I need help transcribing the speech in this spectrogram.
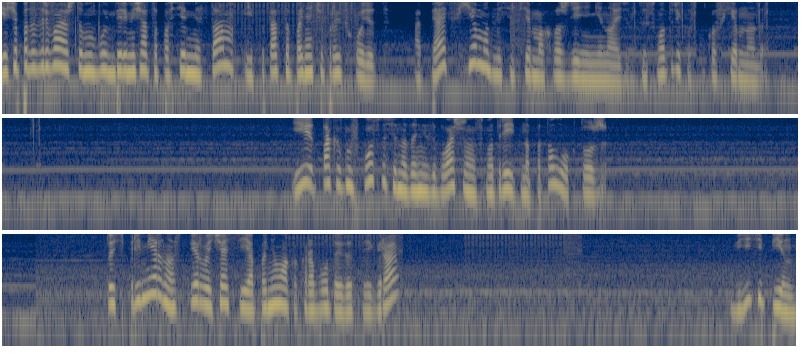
Я еще подозреваю, что мы будем перемещаться по всем местам и пытаться понять, что происходит. Опять схема для системы охлаждения не найдена. Ты смотри-ка, сколько схем надо. И так как мы в космосе, надо не забывать, что надо смотреть на потолок тоже. То есть примерно с первой части я поняла, как работает эта игра. Введите пин.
